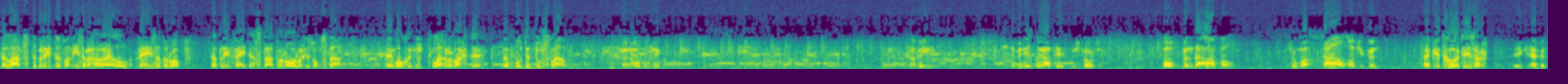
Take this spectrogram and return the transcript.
De laatste berichten van Israël wijzen erop dat er in feite een staat van oorlog is ontstaan. Wij mogen niet langer wachten. We moeten toeslaan. Een ogenblik. Rabin, de ministerraad heeft besloten. Open de aanval. Zo massaal als je kunt. Heb je het gehoord, Isar? Ik heb het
